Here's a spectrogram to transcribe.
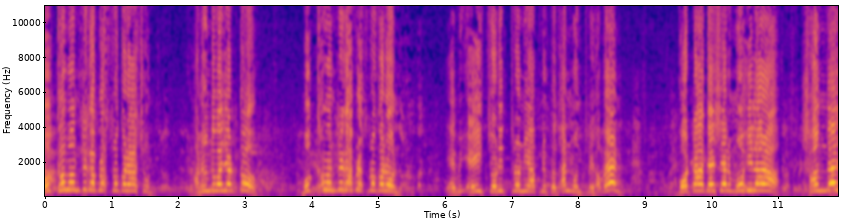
মুখ্যমন্ত্রীকে প্রশ্ন করে আসুন। আনন্দবাজার তো। মুখ্যমন্ত্রীকে প্রশ্ন করুন। এই চরিত্র নিয়ে আপনি প্রধানমন্ত্রী হবেন? গোটা দেশের মহিলারা সন্দেশ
